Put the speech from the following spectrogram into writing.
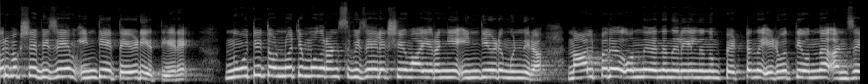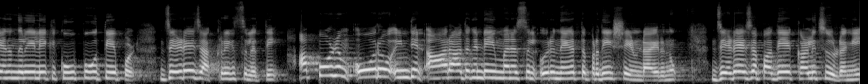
ഒരുപക്ഷെ വിജയം ഇന്ത്യയെ തേടിയെത്തിയേനെ. നൂറ്റി തൊണ്ണൂറ്റി മൂന്ന് റൺസ് വിജയലക്ഷ്യമായി ഇറങ്ങിയ ഇന്ത്യയുടെ മുൻനിര നാൽപ്പത് ഒന്ന് എന്ന നിലയിൽ നിന്നും പെട്ടെന്ന് എഴുപത്തി ഒന്ന് അഞ്ച് എന്ന നിലയിലേക്ക് കൂപ്പുകുത്തിയപ്പോൾ ജഡേജ ക്രീസിലെത്തി. അപ്പോഴും ഓരോ ഇന്ത്യൻ ആരാധകന്റെയും മനസ്സിൽ ഒരു നേർത്ത പ്രതീക്ഷയുണ്ടായിരുന്നു. ജഡേജ പതിയെ കളിച്ചു തുടങ്ങി.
